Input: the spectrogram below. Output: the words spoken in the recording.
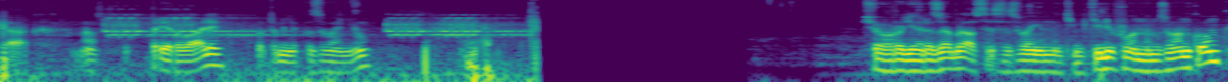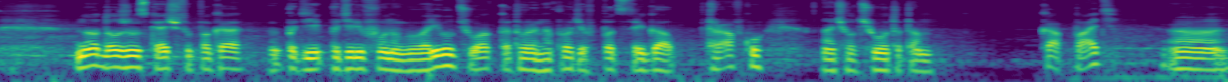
Так, нас прервали, кто-то мне позвонил. Все, вроде разобрался со своим этим телефонным звонком, но должен сказать, что пока по, по телефону говорил, чувак, который напротив подстригал травку, начал чего-то там копать, а,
